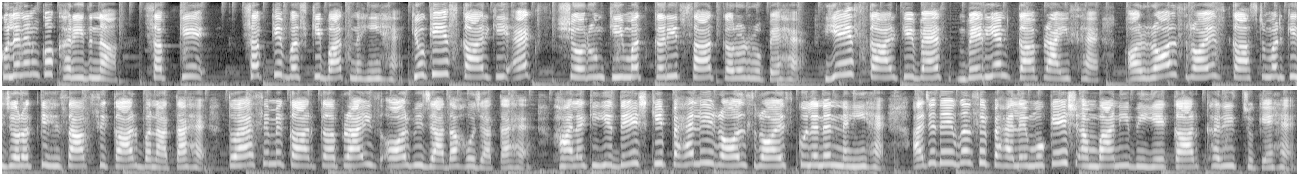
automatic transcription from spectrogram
कुलेनन को खरीदना सबके सबके बस की बात नहीं है, क्योंकि इस कार की एक्स शोरूम कीमत करीब सात करोड़ रुपए है। ये इस कार के वेरिएंट का प्राइस है और रोल्स रॉयस कस्टमर की ज़रूरत के हिसाब से कार बनाता है तो ऐसे में कार का प्राइस और भी ज़्यादा हो जाता है। हालाँकि ये देश की पहली रोल्स रॉयस कुलेनन नहीं है। अजय देवगन से पहले मुकेश अंबानी भी ये कार खरीद चुके हैं।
